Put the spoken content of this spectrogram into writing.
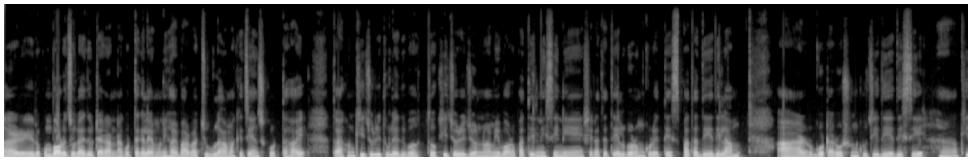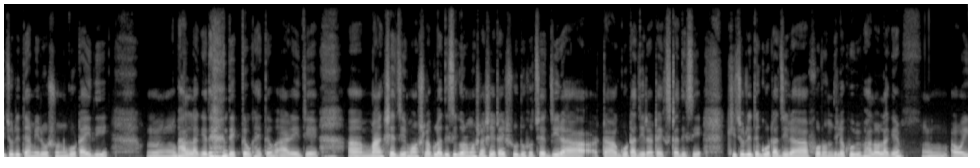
আর এরকম বড় চুলায় দুটা রান্না করতে গেলে এমনই হয়, বারবার চুলা আমাকে চেঞ্জ করতে হয়। তো এখন খিচুড়ি তুলে দিব। তো খিচুড়ির জন্য আমি বড় পাতিল নিছি নিয়ে সেটাতে তেল গরম করে তেজপাতা দিয়ে দিলাম। আর গোটা রসুন কুচি দিয়ে দিছি। খিচুড়িতে আমি রসুন গোটাই দিই। ভালো লাগে দেখতেও, খাইতেও। আর এই যে মাংসের যে মশলাগুলো দিছি, গরম মশলা, সেটাই শুধু হচ্ছে জিরাটা, গোটা জিরাটা এক্সট্রা দিছি। খিচুড়িতে গোটা জিরা, ফোড়ন দিলে খুবই ভালো লাগে ওই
